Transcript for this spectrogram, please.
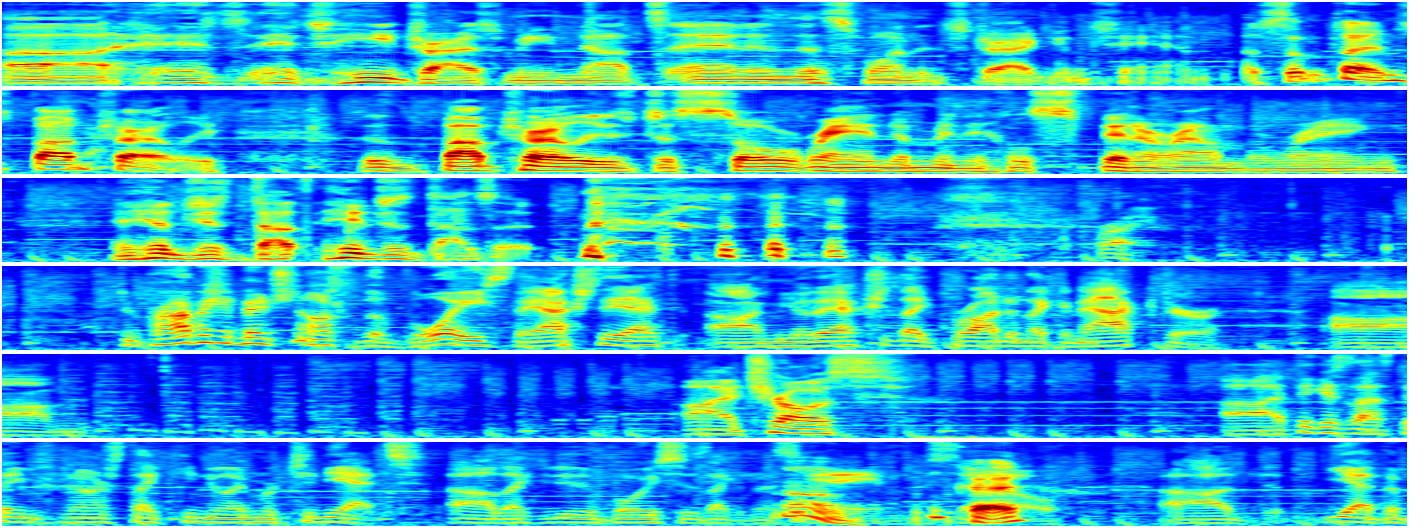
Uh, it, it, he drives me nuts, and in this one, it's Dragon Chan. Sometimes Bob Charlie. 'Cause Bob Charlie is just so random, and he'll spin around the ring, and he'll just do, he just does it. Right. You probably should mention also the voice. They actually, act, um, you know, they actually like brought in like an actor. Um, uh, Charles, uh, I think his last name is pronounced like you know like Martinet, uh, like to do the voices like in this Oh, game. okay. So, uh, yeah, the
